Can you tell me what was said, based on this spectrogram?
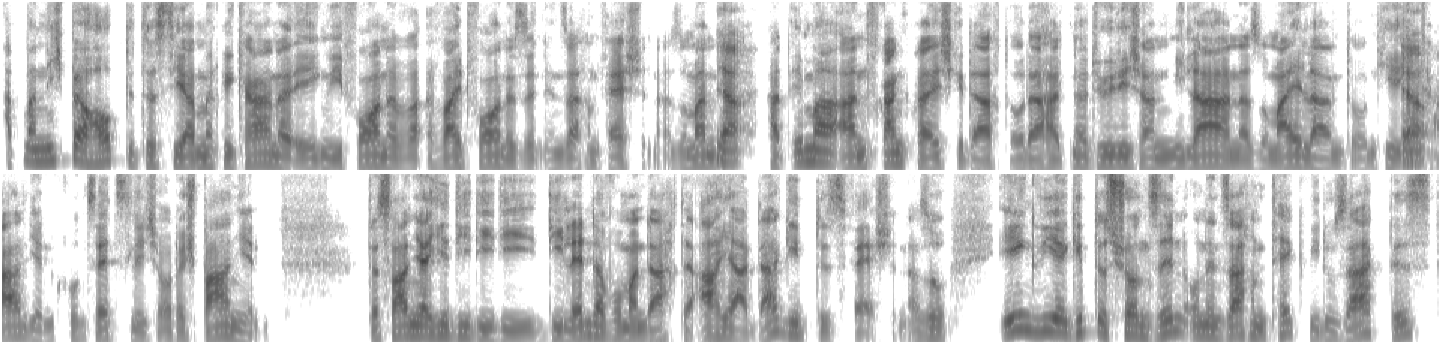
hat man nicht behauptet, dass die Amerikaner irgendwie vorne, weit vorne sind in Sachen Fashion. Also man ja. hat immer an Frankreich gedacht oder halt natürlich an Milan, also Mailand und hier ja. Italien grundsätzlich oder Spanien. Das waren ja hier die, die, die, die Länder, wo man dachte, ach ja, da gibt es Fashion. Also irgendwie ergibt es schon Sinn und in Sachen Tech, wie du sagtest,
